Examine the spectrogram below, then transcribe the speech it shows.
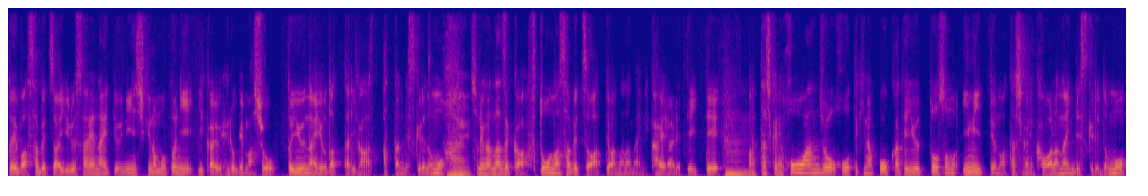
例えば差別は許されないという認識のもとに理解を広げましょうという内容だったりがあったんですけれども、はい、それがなぜか不当な差別はあってはならないに変えられていて、うん、まあ、確かに法案上、法的な効果で言うと、その意味っていうのは確かに変わらないんですけれども、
